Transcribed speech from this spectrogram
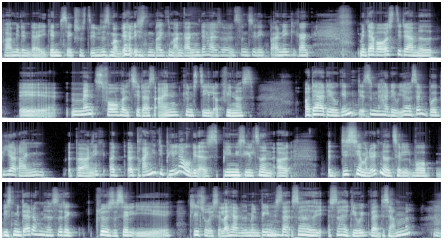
frem i den der igen sexudstillet, som om jeg har læst den rigtig mange gange, men det har jeg så sådan set ikke bare en enkelt gang. Men der var også det der med øh, mænds forhold til deres egen kønsdel og kvinders. Og der er det jo igen, det er sådan her det jo, jeg har selv både piger og drenge børn, ikke? Og, og drenge, de piller jo ved deres penis hele tiden, og det siger man jo ikke noget til, hvor hvis min datter, hun havde siddet og kløet sig selv i øh, klitoris, eller hernede mellem benene, mm. så, så, havde, så havde det jo ikke været det samme. Mm.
